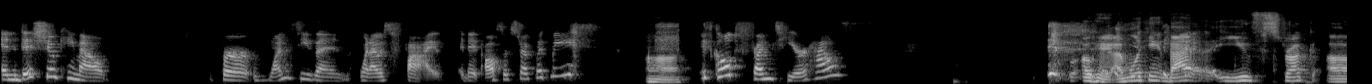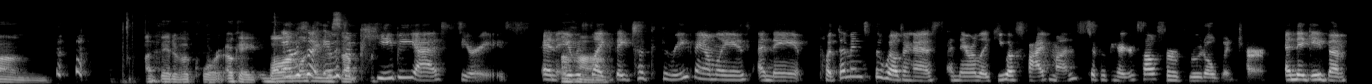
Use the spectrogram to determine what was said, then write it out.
and this show came out for one season when i was five and it also struck with me. Uh-huh. it's called frontier house okay, I'm looking at that. You've struck um a bit of a chord. Okay, while it I'm looking a, it was up, a PBS series, and uh-huh. it was uh-huh. like they took three families and they put them into the wilderness, and they were like, "You have five months to prepare yourself for a brutal winter," and they gave them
